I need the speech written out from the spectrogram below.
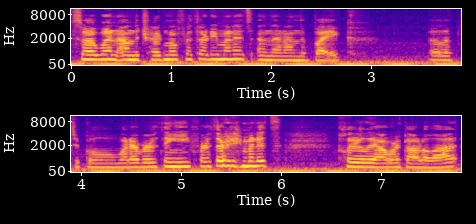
So I went on the treadmill for 30 minutes and then on the bike elliptical whatever thingy for 30 minutes. Clearly I work out a lot.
